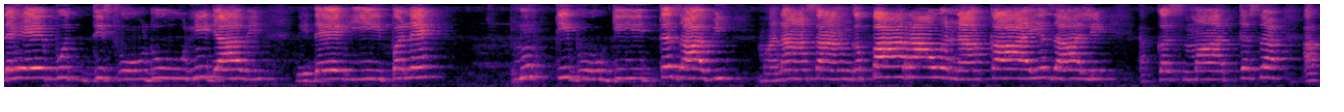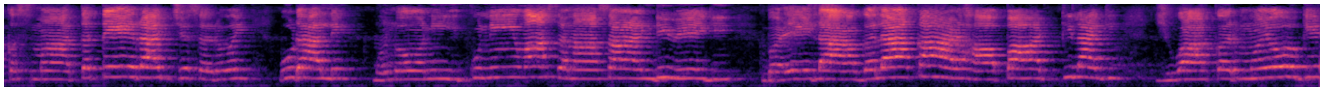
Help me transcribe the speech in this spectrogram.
दहे बुद्धी सोडून द्यावी विदेहीपणे मुक्ती भोगीत जावी मना सांग पारावना काय झाले अकस्मात सा अकस्मात ते राज्य सर्व बुडाले म्हणून कुणी वासना सांडी वेगी बळे जीवा कर्मयोगे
